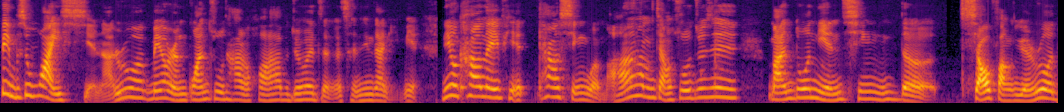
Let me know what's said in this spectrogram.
并不是外显啊，如果没有人关注他的话，他不就会整个沉浸在里面。你有看到那一篇看到新闻吗？好像他们讲说，就是蛮多年轻的。消防员如果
